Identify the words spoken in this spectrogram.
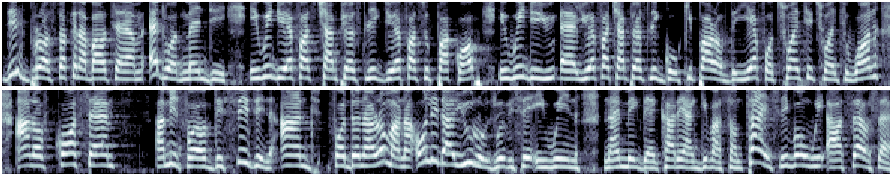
this bros talking about um, Edward Mendy, he win the UEFA Champions League, the UEFA Super Cup, he win the uh, UEFA Champions League goalkeeper of the year for 2021, and of course. Um, I mean, for of the season and for Donnarumma, now only that Euros where we say he win, now make them carry and give us. Sometimes even we ourselves, uh,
